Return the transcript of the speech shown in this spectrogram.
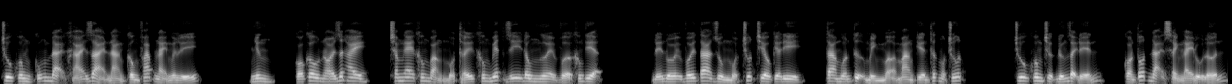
chu không cũng đại khái giải nàng công pháp này nguyên lý. Nhưng, có câu nói rất hay, chăm nghe không bằng một thấy không biết dĩ đông ngươi vừa không tiện. Đến đối với ta dùng một chút chiêu kia đi, ta muốn tự mình mở mang kiến thức một chút. Chu không trực đứng dậy đến, còn tốt đại sảnh này đủ lớn,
